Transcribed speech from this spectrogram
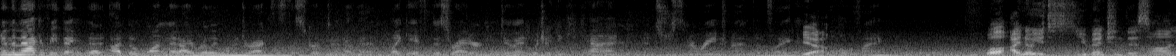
And the McAfee thing, that uh, the one that I really want to direct is the scripted of it. Like, if this writer can do it, which I think he can, it's just an arrangement that's like Yeah. the whole thing. Well, I know you just, you mentioned this on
